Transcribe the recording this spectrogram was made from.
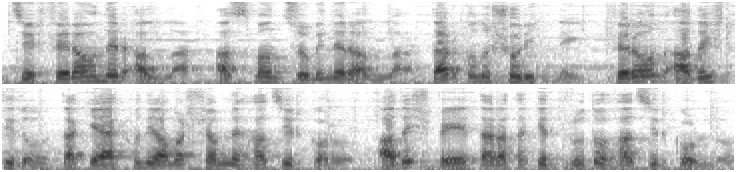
যে ফেরাউনের আল্লাহ, আসমান জমিনের আল্লাহ, তার কোনো শরিক নেই। ফেরাউন আদেশ দিল, তাকে এখনই আমার সামনে হাজির করো। আদেশ পেয়ে তারা তাকে দ্রুত হাজির করল।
